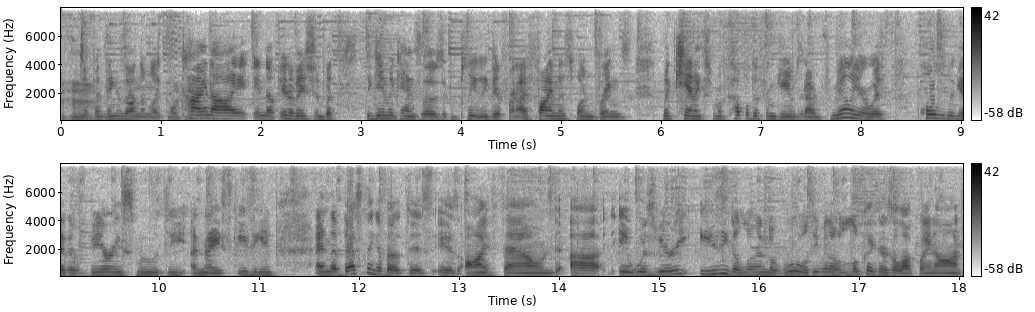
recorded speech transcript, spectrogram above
Mm-hmm. different things on them, like Mottainai, inno- innovation, but the game mechanics of those are completely different. I find this one brings mechanics from a couple different games that I'm familiar with, pulls them together very smoothly, a nice, easy game. And the best thing about this is I found uh, it was very easy to learn the rules, even though it looked like there's a lot going on.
